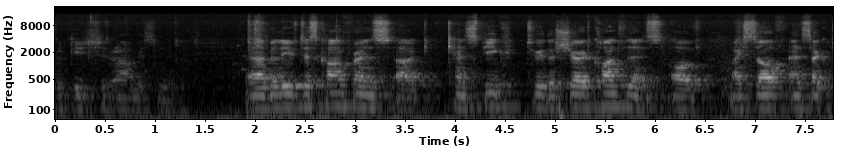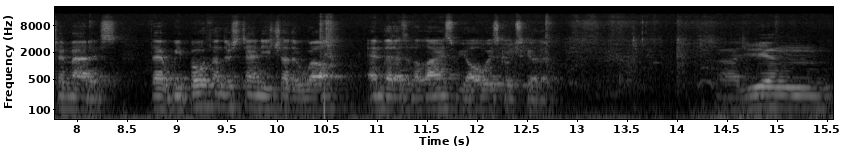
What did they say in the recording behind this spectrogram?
느끼시리라 믿습니다. And I believe this conference uh, can speak to the shared confidence of myself and Secretary Mattis that we both understand each other well and that as an alliance we always go together. 어, 유엔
